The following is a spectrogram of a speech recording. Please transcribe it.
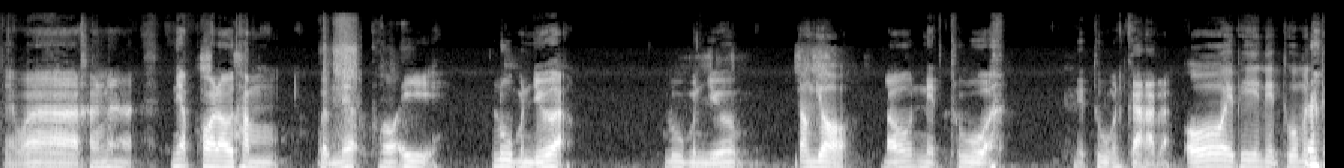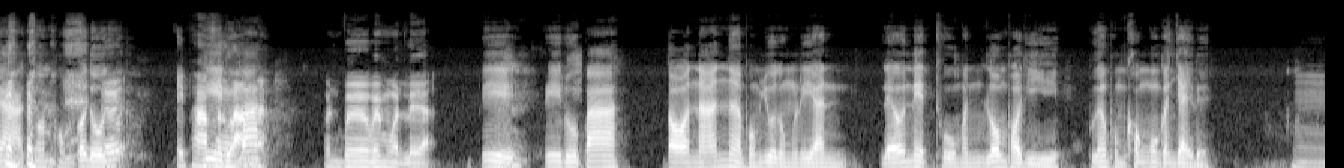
แต่ว่าครั้งหน้า เนี่ยพอเราทำแบบเนี้ย พอไอ้รูปมันเยอะอะรูปมันเยอะ ต้องย่อ แล้วเน็ตทรูอะเน็ตทรูมันกากอะ โอ้ยพี่เน็ตทัวร์มันกากชวนผมก็โดน เอ้ย ไอ้ภาพพี่ข้างหลังรู้ปะอะมันเบลอร์ไปหมดเลยอะพี่พี่รู้ป่ะตอนนั้นน่ะ ผมอยู่โรงเรียน แล้วเน็ตทูมันล่มพอดี เพื่อนผมเขางงกันใหญ่เลย อืม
